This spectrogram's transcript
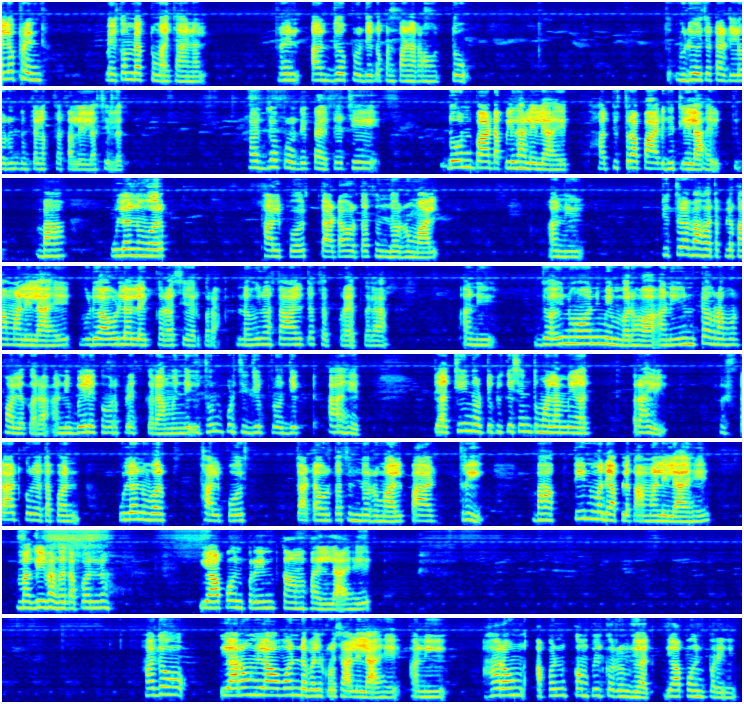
Hello friend welcome back to my channel friend आज जो project आपण पाहणार आहोत तो व्हिडिओच्या टायटलवरून तुमच्या लक्षात आलेला असेलच. हा जो प्रोजेक्ट आहे त्याचे दोन पार्ट आपले झालेले आहेत. हा तिसरा पार्ट घेतलेला आहे. भा उलनवर थालपट ताटावरचा सुंदर रुमाल आणि तिसऱ्या भागात आपलं काम आलेलं आहे. व्हिडिओ आवडला लाईक करा शेअर करा. नवीन असाल तर सबस्क्राईब करा. आणि जॉईन व्हा आणि मेंबर व्हा आणि इंस्टाग्रामवर फॉलो करा आणि बेल आयकॉनवर प्रेस करा. म्हणजे इथून पुढची जे प्रोजेक्ट आहेत त्याची नोटिफिकेशन तुम्हाला मिळत राहील. स्टार्ट करूयात आपण. उलन वर्क थालपोस ताटावरचा सुंदर रुमाल पार्ट थ्री भाग तीनमध्ये आपलं काम आलेलं आहे. मागील भागात आपण या पॉईंटपर्यंत काम पाहिलेलं आहे. हा जो या राऊंडला वन डबल क्रॉस आलेला आहे आणि हा राऊंड आपण कंप्लीट करून घेऊयात या पॉईंटपर्यंत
